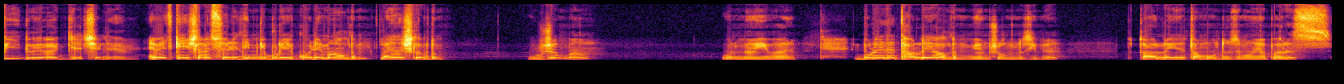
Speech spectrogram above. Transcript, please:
videoya geçelim. Evet gençler söylediğim gibi buraya golemi aldım. Lan yanlışlıkla vurdum. Vuracak mı? Vurmuyor iyi bari. Buraya da tarlayı aldım görmüş olduğunuz gibi. Bu tarlayı da tam olduğu zaman yaparız.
